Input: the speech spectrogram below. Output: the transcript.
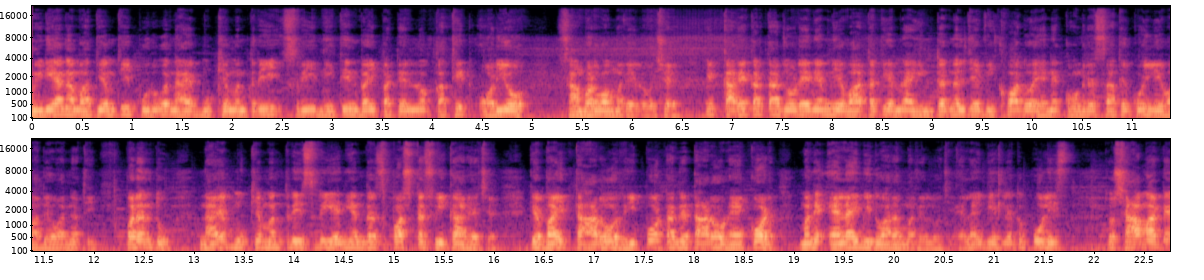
મીડિયાના માધ્યમથી પૂર્વ નાયબ મુખ્યમંત્રી શ્રી નીતિનભાઈ પટેલનો કથિત ઓડિયો સાંભળવા મળેલો છે. એક કાર્યકર્તા જોડે એમની વાત હતી, એમના ઇન્ટરનલ જે વિખવાદો એને કોંગ્રેસ સાથે કોઈ લેવા દેવા નથી. પરંતુ નાયબ મુખ્યમંત્રી શ્રી એની અંદર સ્પષ્ટ સ્વીકારે છે કે ભાઈ તારો રિપોર્ટ અને તારો રેકોર્ડ મને એલઆઈબી દ્વારા મળેલો છે. એલઆઈબી એટલે તો પોલીસ. તો શા માટે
